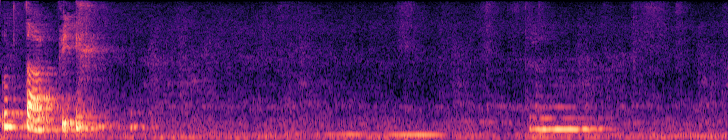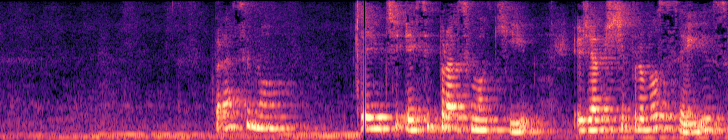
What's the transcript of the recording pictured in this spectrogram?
o top. Próximo. Gente, esse próximo aqui eu já vesti pra vocês,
